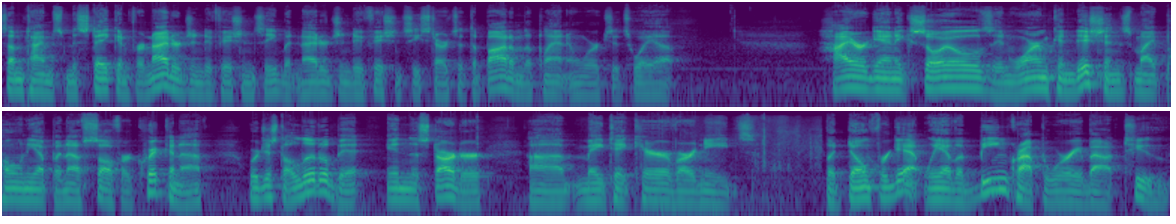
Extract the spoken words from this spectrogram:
Sometimes mistaken for nitrogen deficiency, but nitrogen deficiency starts at the bottom of the plant and works its way up. High organic soils in warm conditions might pony up enough sulfur quick enough where just a little bit in the starter uh, may take care of our needs. But don't forget, we have a bean crop to worry about too.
